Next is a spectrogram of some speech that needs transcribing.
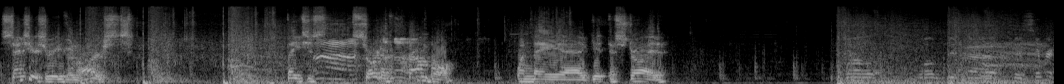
Sentries are even worse. They just sort of crumble when they uh, get destroyed. well, well, the, uh, the server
